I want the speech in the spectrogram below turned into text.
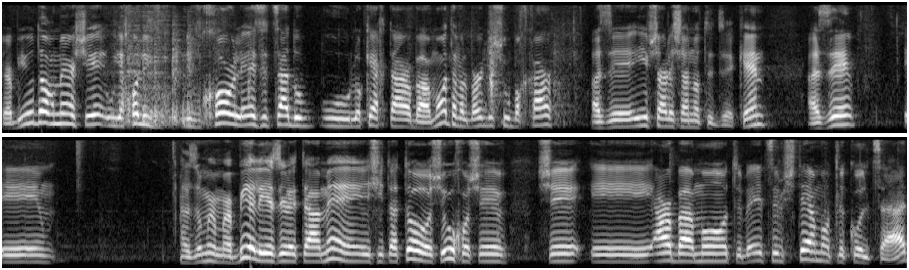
רבי יהודה אומר שהוא יכול לבחור לאיזה צד הוא, הוא לוקח את הארבע אמות, אבל ברגע שהוא בחר אז אה, אי אפשר לשנות את זה, כן? אז זה, אה, אז אומרים רבי אליעזר לטעמי שיטתו שהוא חושב שארבע אמות זה בעצם שתי אמות לכל צד,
